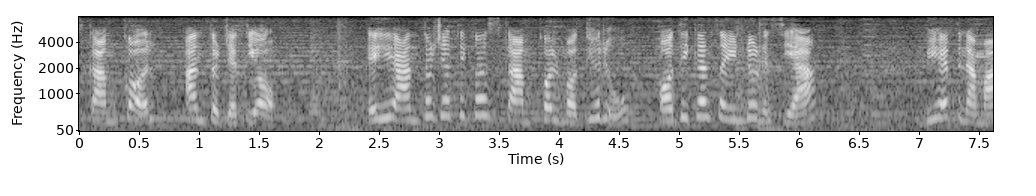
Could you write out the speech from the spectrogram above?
ସ୍କାମ୍ କଲ୍ ଆନ୍ତର୍ଜାତୀୟ। ଏହି ଆନ୍ତର୍ଜାତିକ ସ୍କାମ୍ କଲ୍ ମଧ୍ୟରୁ ଅଧିକାଂଶ ଇଣ୍ଡୋନେସିଆ ଭିଏତନାମା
